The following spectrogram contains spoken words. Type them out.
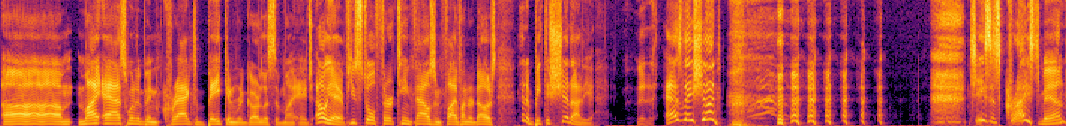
Um, my ass would have been cracked bacon regardless of my age. Oh yeah, if you stole thirteen thousand five hundred dollars, they'd have beat the shit out of you, as they should. Jesus Christ, man!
